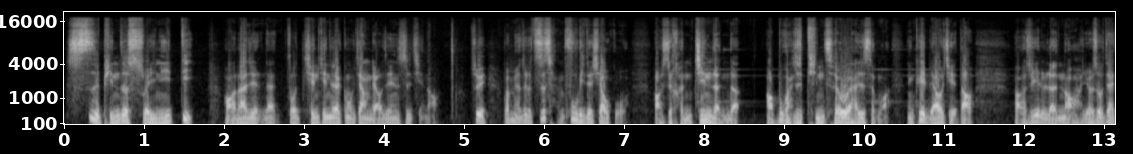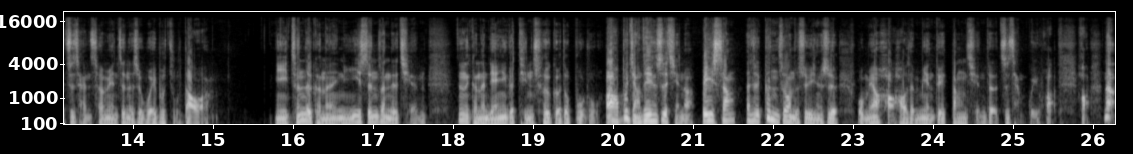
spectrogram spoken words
四平的水泥地。哦，那就那昨前天就在跟我这样聊这件事情哦，所以关表这个资产复利的效果啊是很惊人的啊，不管是停车位还是什么，你可以了解到啊，这些人哦，有时候在资产层面真的是微不足道啊。你真的可能，你一生赚的钱，真的可能连一个停车格都不如啊！不讲这件事情了，悲伤。但是更重要的事情是，我们要好好的面对当前的资产规划。好，那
